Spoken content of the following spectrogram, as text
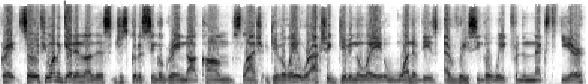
Great. So if you want to get in on this, just go to singlegrain.com slash giveaway. We're actually giving away one of these every single week for the next year.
